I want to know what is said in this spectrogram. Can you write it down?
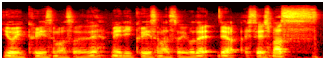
良いクリスマスでねメリークリスマスということで。では失礼します。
